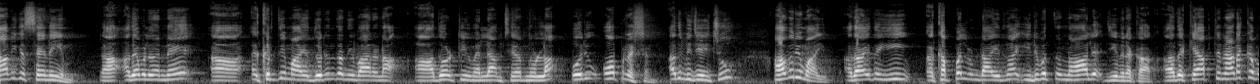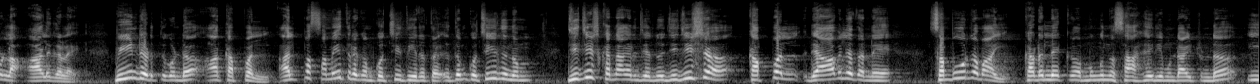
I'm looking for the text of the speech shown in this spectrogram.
നാവികസേനയും അതേപോലെ തന്നെ കൃത്യമായ ദുരന്ത നിവാരണ അതോറിറ്റിയുമെല്ലാം ചേർന്നുള്ള ഒരു ഓപ്പറേഷൻ. അത് വിജയിച്ചു. അവരുമായും അതായത് ഈ കപ്പലിലുണ്ടായിരുന്ന ഇരുപത്തിനാല് ജീവനക്കാർ അത് ക്യാപ്റ്റൻ അടക്കമുള്ള ആളുകളെ വീണ്ടെടുത്തുകൊണ്ട് ആ കപ്പൽ അല്പസമയത്തിനകം കൊച്ചി തീരത്ത് എത്തും. കൊച്ചിയിൽ നിന്നും ജിജീഷ് കർണാകരൻ ചേരുന്നു. ജിജീഷ് കപ്പൽ രാവിലെ തന്നെ സമ്പൂർണമായി കടലിലേക്ക് മുങ്ങുന്ന സാഹചര്യം ഉണ്ടായിട്ടുണ്ട്. ഈ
